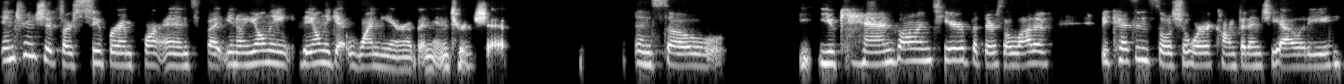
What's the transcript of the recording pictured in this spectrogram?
internships are super important, but you know, you only they only get one year of an internship. And so you can volunteer, but there's a lot of, because in social work, confidentiality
